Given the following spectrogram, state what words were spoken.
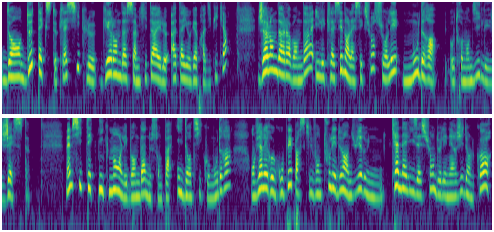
Dans deux textes classiques, le Geranda Samhita et le Hatha Yoga Pradipika, Jalandhara Bandha, il est classé dans la section sur les mudras, autrement dit les gestes. Même si techniquement les bandas ne sont pas identiques aux mudras, on vient les regrouper parce qu'ils vont tous les deux induire une canalisation de l'énergie dans le corps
